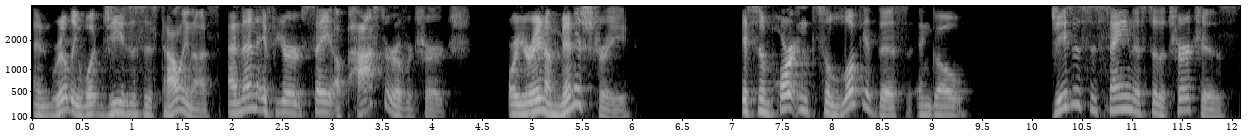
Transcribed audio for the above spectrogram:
And really what Jesus is telling us. And then if you're say a pastor of a church or you're in a ministry, it's important to look at this and go, Jesus is saying this to the churches.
